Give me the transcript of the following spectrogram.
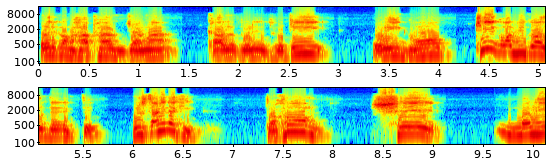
ওইরকম হাফ হাফ জামা কালো পরে ধুটি ওই গোপ ঠিক অবিকল দেখতে। বুঝতে তাই নাকি? তখন সে মানে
